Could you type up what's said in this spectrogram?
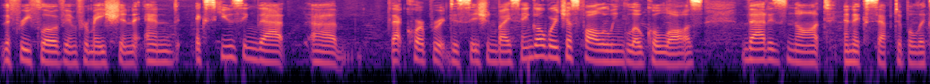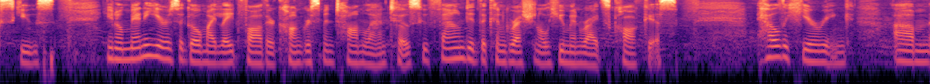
the free flow of information and excusing that. Uh, that corporate decision by saying, oh, we're just following local laws. That is not an acceptable excuse. You know, many years ago, my late father, Congressman Tom Lantos, who founded the Congressional Human Rights Caucus, held a hearing um,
